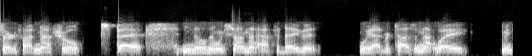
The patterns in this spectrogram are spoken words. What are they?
certified natural specs, you know, then we sign that affidavit. We advertise them that way. I mean,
